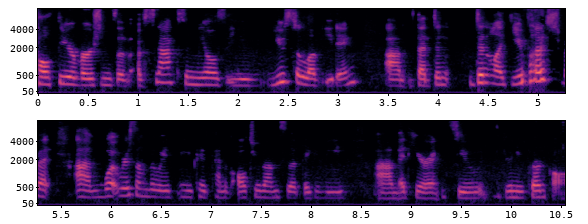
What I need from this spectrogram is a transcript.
healthier versions of, of snacks and meals that you used to love eating um, that didn't didn't like you much, but um, what were some of the ways that you could kind of alter them so that they could be um, adherent to your new protocol?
